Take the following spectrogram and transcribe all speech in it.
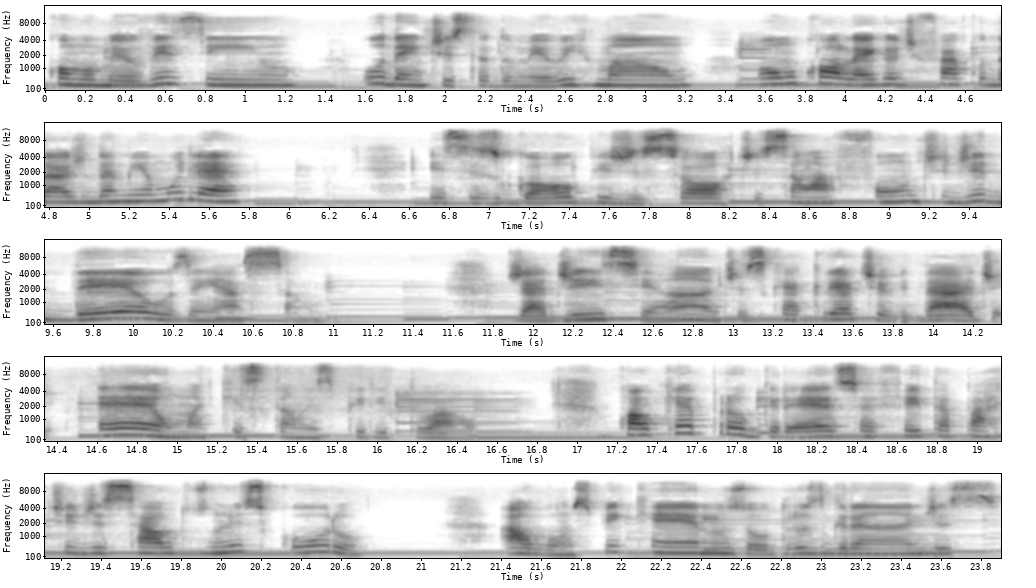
como meu vizinho, o dentista do meu irmão ou um colega de faculdade da minha mulher. Esses golpes de sorte são a fonte de Deus em ação. Já disse antes que a criatividade é uma questão espiritual. Qualquer progresso é feito a partir de saltos no escuro, alguns pequenos, outros grandes.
